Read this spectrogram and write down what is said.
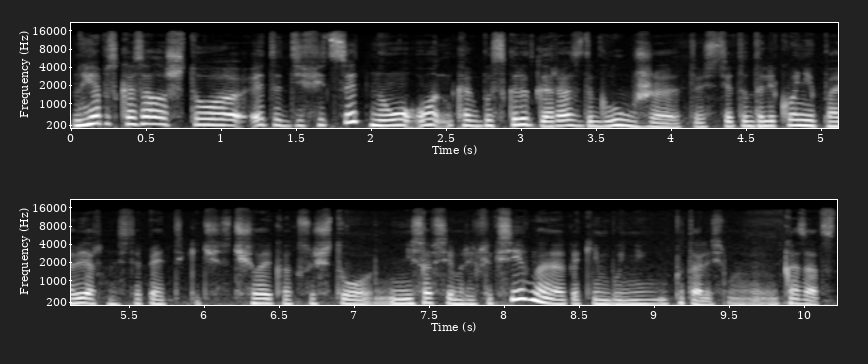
Но я бы сказала, что этот дефицит, но он как бы скрыт гораздо глубже. То есть это далеко не поверхность. Опять-таки, человек как существо не совсем рефлексивное, каким бы ни пытались мы казаться.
